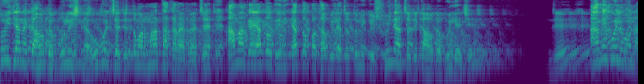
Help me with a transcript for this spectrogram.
তুই জানে কাউকে বলিস না, ও বলছে যে তোমার মাথা খারাপ হয়েছে, আমাকে এতদিন এত কথা বলেছ, তুমি কি শুনেছো যে কাউকে বলেছি? যে আমি বলব না।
